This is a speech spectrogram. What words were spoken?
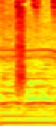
you.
